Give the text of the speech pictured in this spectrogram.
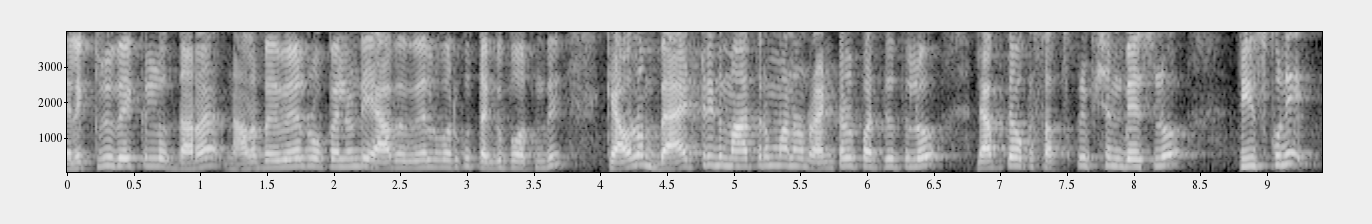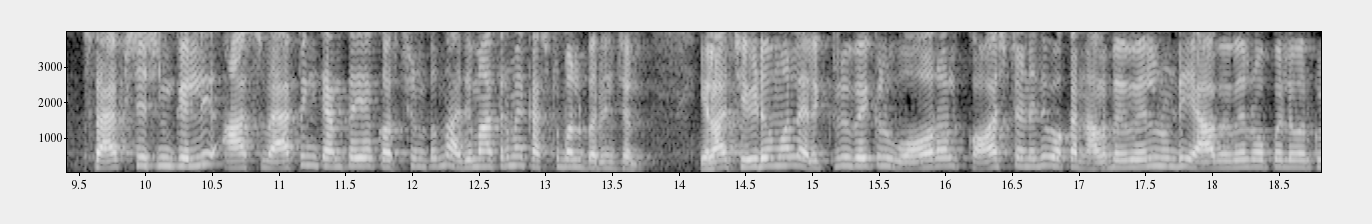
ఎలక్ట్రిక్ వెహికల్లో ధర నలభై వేల రూపాయల నుండి యాభై వేల వరకు తగ్గిపోతుంది. కేవలం బ్యాటరీని మాత్రం మనం రెంటల్ పద్ధతిలో లేకపోతే ఒక సబ్స్క్రిప్షన్ బేస్లో తీసుకుని స్వాప్ స్టేషన్కి వెళ్ళి ఆ స్వాపింగ్కి ఎంత అయ్యే ఖర్చు ఉంటుందో అది మాత్రమే కస్టమర్లు భరించాలి. ఇలా చేయడం వల్ల ఎలక్ట్రిక్ వెహికల్ ఓవరాల్ కాస్ట్ అనేది ఒక నలభై వేల నుండి యాభై వేల రూపాయల వరకు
